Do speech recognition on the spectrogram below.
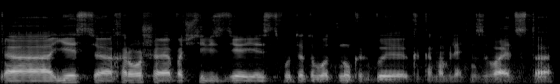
есть а, хорошая, почти везде есть вот это вот, ну, как бы, как она, блядь, называется-то,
